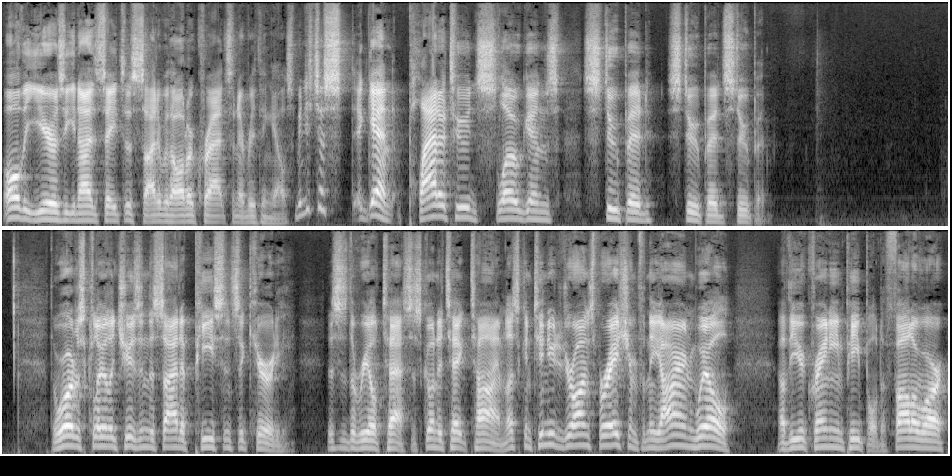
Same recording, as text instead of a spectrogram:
all the years the United States has sided with autocrats and everything else. I mean, it's just again platitudes, slogans, stupid, stupid, stupid. The world is clearly choosing the side of peace and security. This is the real test. It's going to take time. Let's continue to draw inspiration from the iron will of the Ukrainian people to follow our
